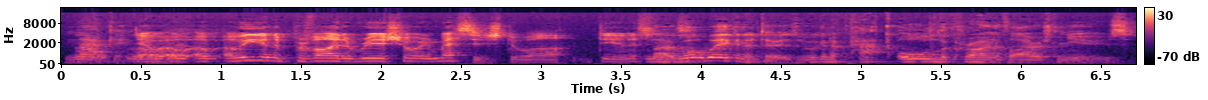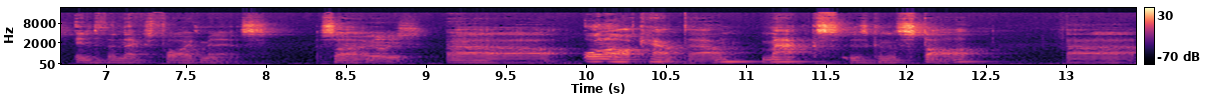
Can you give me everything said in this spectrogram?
Nagging. Yeah, well, are, are we going to provide a reassuring message to our dear listeners? No, what we're going to do is we're going to pack all the coronavirus news into the next five minutes. So Nice. uh, on our countdown, Max is going to start, uh,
